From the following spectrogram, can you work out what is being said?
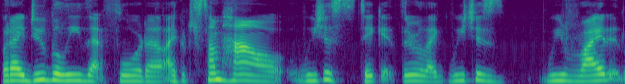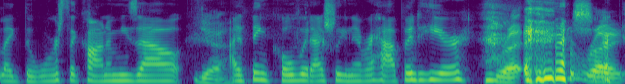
But I do believe that Florida, like somehow we just stick it through. Like we just we ride it like the worst economies out. Yeah. I think COVID actually never happened here. right. Sure. right.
